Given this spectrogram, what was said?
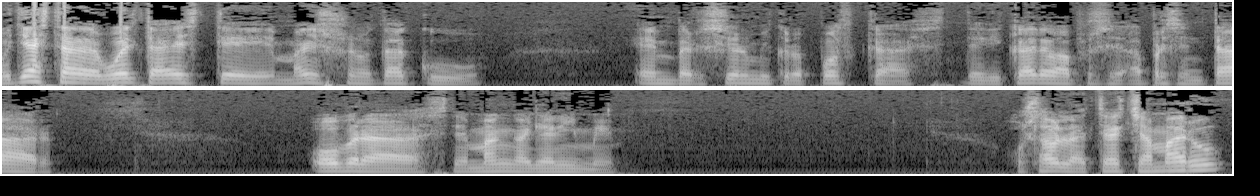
Pues ya está de vuelta este Maison Otaku en versión micropodcast dedicado a, prese- a presentar obras de manga y anime. Os habla Chachamaru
